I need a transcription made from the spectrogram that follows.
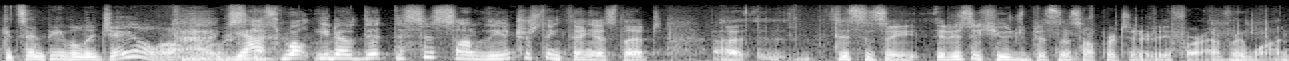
could send people to jail almost. yes, well, you know, th this is some. The interesting thing is that uh, this is a it is a huge business opportunity for everyone,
